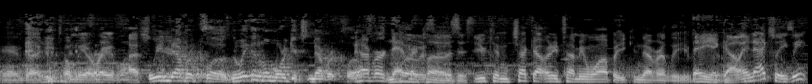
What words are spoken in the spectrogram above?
and uh, he told me a rate last We year. never close. New England Home Mortgage never closes. Never, Never closes. closes. You can check out anytime you want, but you can never leave. There you go. And actually, we,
